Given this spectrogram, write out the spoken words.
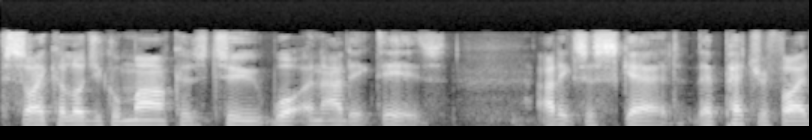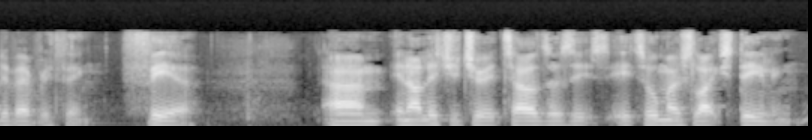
psychological markers to what an addict is, addicts are scared. They're petrified of everything. Fear. Um, in our literature, it tells us it's it's almost like stealing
